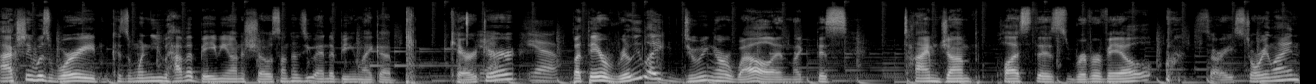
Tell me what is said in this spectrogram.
actually was worried because when you have a baby on a show, sometimes you end up being like a character. Yeah. yeah. But they're really like doing her well and like this time jump plus this Rivervale, sorry, storyline,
